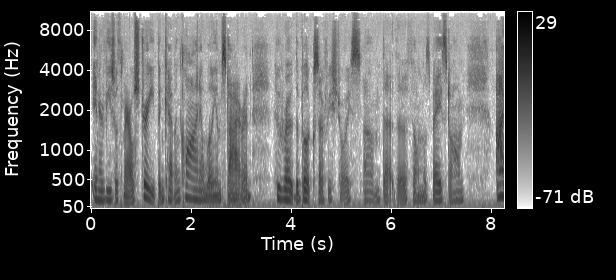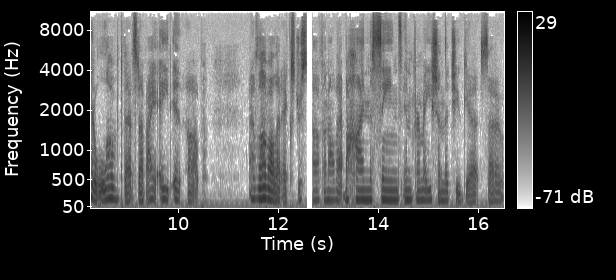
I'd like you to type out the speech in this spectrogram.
interviews with Meryl Streep and Kevin Kline and William Styron, who wrote the book Sophie's Choice um, that the film was based on. I loved that stuff. I ate it up. I love all that extra stuff and all that behind the scenes information that you get. So,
